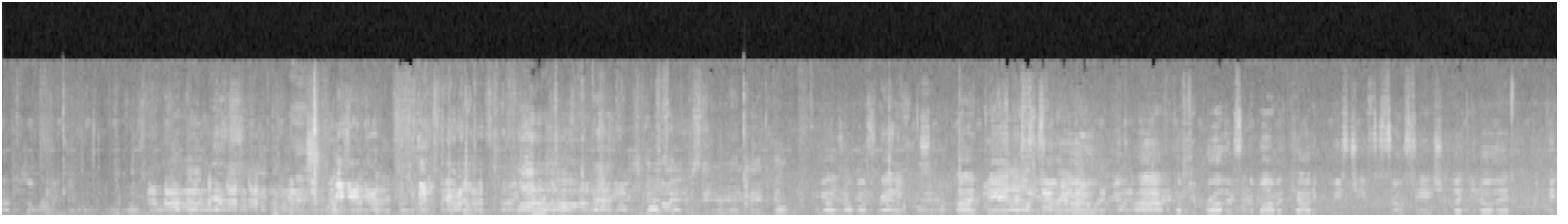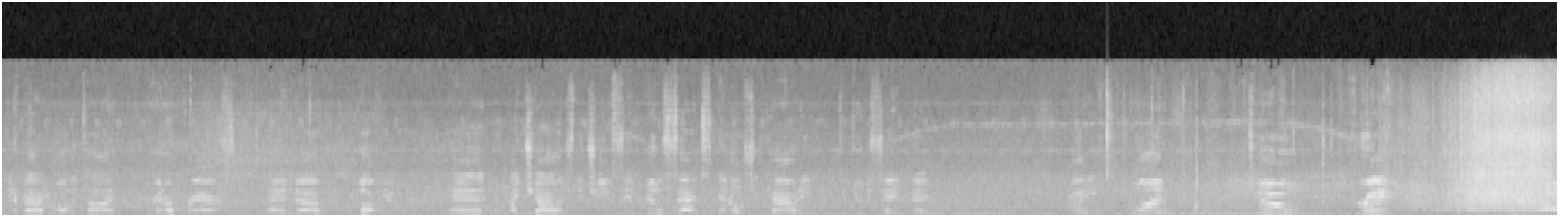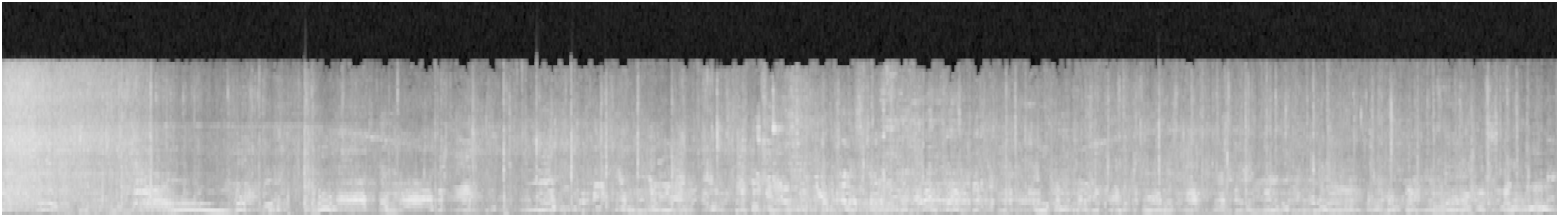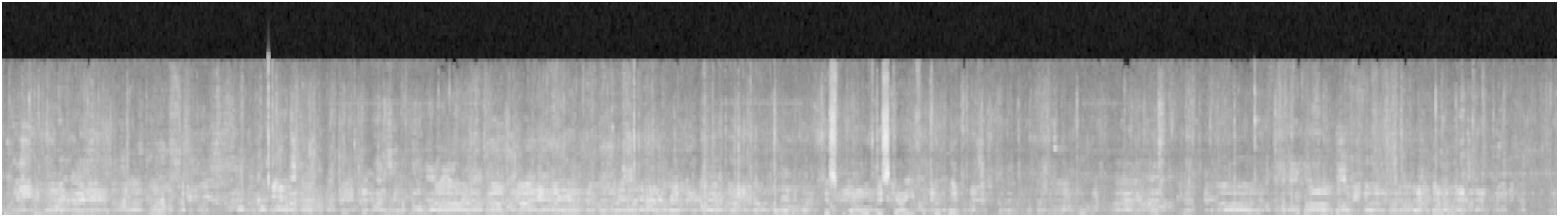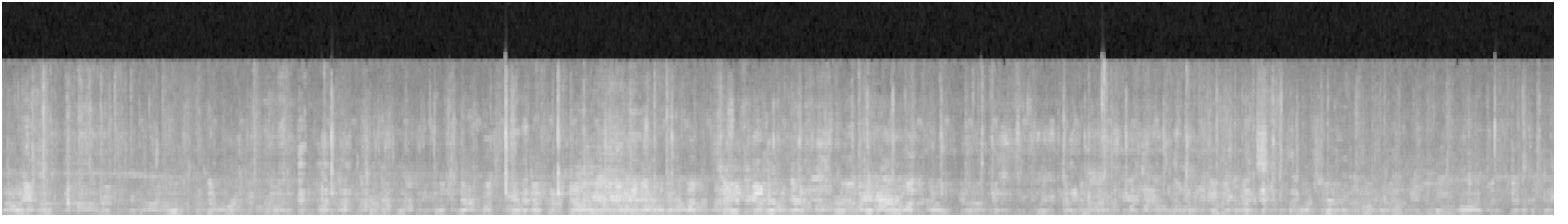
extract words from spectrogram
You guys almost ready? Uh, Dan, this is for you, uh, from your brothers in the Monmouth County Police Chiefs Association, letting you know that we're thinking about you all the time. You're in our prayers, and uh, we love you. And I challenge the chiefs in Middlesex and Ocean County to do the same thing. Ready? One, two, three. Just move this guy if you could. Get it. Sorry.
